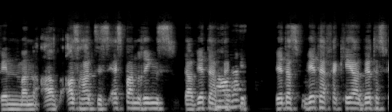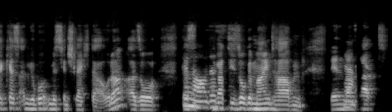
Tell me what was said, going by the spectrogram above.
wenn man außerhalb des S-Bahn-Rings, da wird der genau, Verkehr, wird das, wird der Verkehr, wird das Verkehrsangebot ein bisschen schlechter, oder? Also, das genau, ist, das was die so gemeint haben. Denn ja. man sagt,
